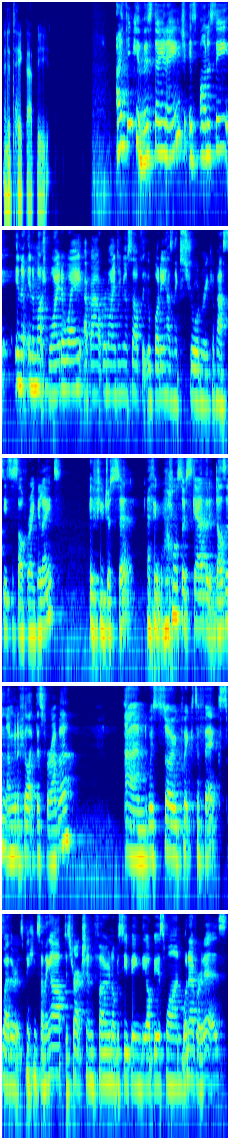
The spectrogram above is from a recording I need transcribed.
and to take that beat? I think in this day and age, it's honestly in a, in a much wider way about reminding yourself that your body has an extraordinary capacity to self regulate if you just sit I think we're also scared that it doesn't. I'm going to feel like this forever. And we're so quick to fix, whether it's picking something up, distraction, phone, obviously being the obvious one, whatever it is.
